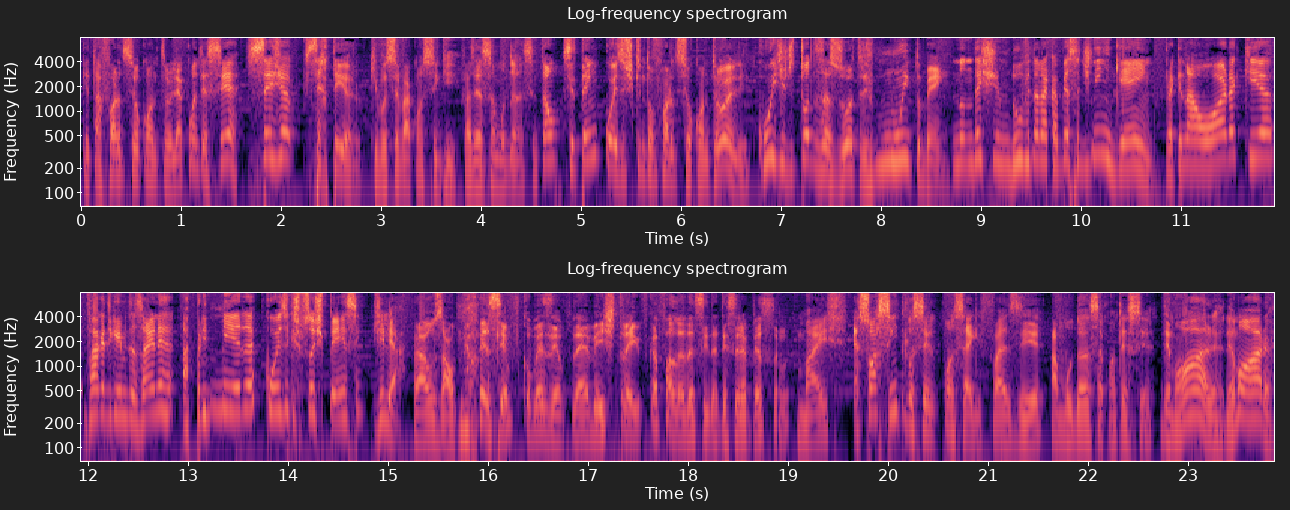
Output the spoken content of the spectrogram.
que tá fora do seu controle acontecer, seja certeiro que você vai conseguir fazer essa mudança. Então, se tem coisas que estão fora do seu controle, cuide de todas as outras muito bem. Não deixe dúvida na cabeça de ninguém, para que na hora que a vaga de game designer, a primeira coisa que as pessoas pensem, giliar. Para usar o meu exemplo como exemplo, né? É meio estranho ficar falando assim da terceira pessoa. Mas é só assim que você consegue fazer a mudança acontecer. Demora, demora,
